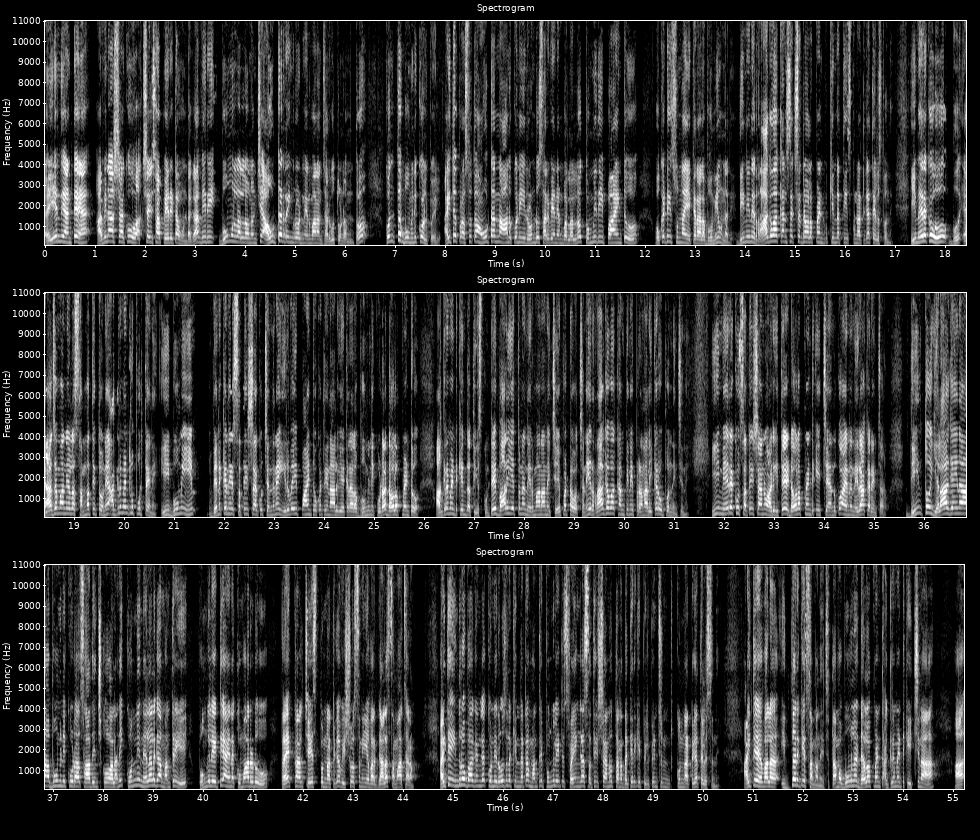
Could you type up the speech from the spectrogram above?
ఏంది అంటే అవినాష్ షాకు అక్షయ్ షా పేరిట ఉండగా వీరి భూములలో నుంచి ఔటర్ రింగ్ రోడ్ నిర్మాణం జరుగుతుండడంతో కొంత భూమిని కోల్పోయారు. అయితే ప్రస్తుతం ఔటర్ను ఆనుకొని రెండు సర్వే నెంబర్లలో తొమ్మిది పాయింట్ ఒకటి సున్నా ఎకరాల భూమి ఉన్నది. దీనిని రాఘవ కన్స్ట్రక్షన్ డెవలప్మెంట్ కింద తీసుకున్నట్టుగా తెలుస్తుంది. ఈ మేరకు భూ- యాజమాన్యుల సమ్మతితోనే అగ్రిమెంట్లు పూర్తయినాయి. ఈ భూమి వెనకనే సతీష్ చెందిన ఇరవై పాయింట్ ఒకటి నాలుగు ఎకరాల భూమిని కూడా డెవలప్మెంట్ అగ్రిమెంట్ కింద తీసుకుంటే భారీ ఎత్తున నిర్మాణాన్ని చేపట్టవచ్చని రాఘవ కంపెనీ ప్రణాళిక రూపొందించింది. ఈ మేరకు సతీష్ అడిగితే డెవలప్మెంట్కి ఇచ్చేందుకు ఆయన నిరాకరించారు. దీంతో ఎలాగైనా ఆ భూమిని కూడా సాధించుకోవాలని కొన్ని నెలలుగా మంత్రి పొంగులేటి ఆయన కుమారుడు ప్రయత్నాలు చేస్తున్నట్టుగా విశ్వసనీయ వర్గాల సమాచారం. అయితే ఇందులో భాగంగా కొన్ని రోజుల కిందట మంత్రి పొంగులేటి స్వయంగా సతీష్ షాను తన దగ్గరికి పిలిపించుకున్నట్టుగా తెలిసింది అయితే వాళ్ళ ఇద్దరికి సంబంధించి తమ భూములను డెవలప్మెంట్ అగ్రిమెంట్కి ఇచ్చిన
